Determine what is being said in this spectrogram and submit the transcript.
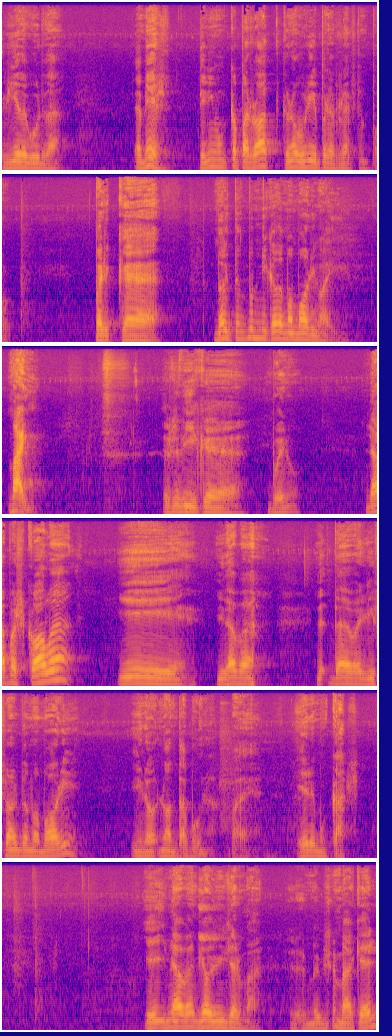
havia de guardar. A més, tenim un caparrot que no hauria per res tampoc, perquè no hi tinc una mica de memòria mai, mai. És a dir que, bueno, anava a escola i, i dava, dava lliçons de memòria i no, en dava una. Vaja érem un cas. I anàvem jo i un germà. El meu germà aquell,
